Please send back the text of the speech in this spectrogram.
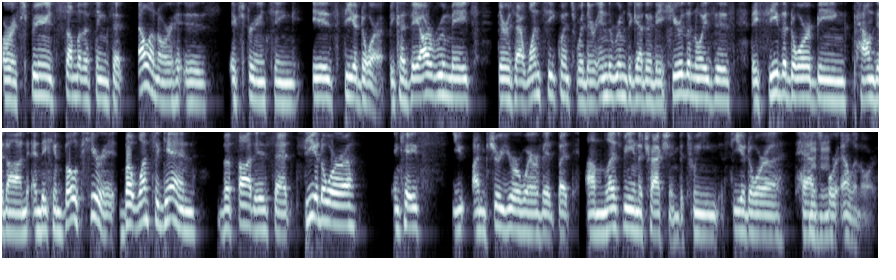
or experienced some of the things that Eleanor is experiencing is Theodora because they are roommates. There is that one sequence where they're in the room together, they hear the noises, they see the door being pounded on, and they can both hear it. But once again, the thought is that Theodora, in case you, I'm sure you're aware of it, but um, lesbian attraction between Theodora has Mhm. for Eleanor,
